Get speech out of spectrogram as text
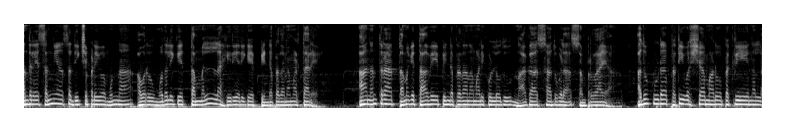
ಅಂದರೆ ಸನ್ಯಾಸ ದೀಕ್ಷೆ ಪಡೆಯುವ ಮುನ್ನ ಅವರು ಮೊದಲಿಗೆ ತಮ್ಮೆಲ್ಲ ಹಿರಿಯರಿಗೆ ಪಿಂಡ ಪ್ರದಾನ ಮಾಡ್ತಾರೆ. ಆ ನಂತರ ತಮಗೆ ತಾವೇ ಪಿಂಡ ಪ್ರದಾನ ಮಾಡಿಕೊಳ್ಳೋದು ನಾಗಾ ಸಾಧುಗಳ ಸಂಪ್ರದಾಯ. ಅದು ಕೂಡ ಪ್ರತಿ ವರ್ಷ ಮಾಡುವ ಪ್ರಕ್ರಿಯೆಯೇನಲ್ಲ.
